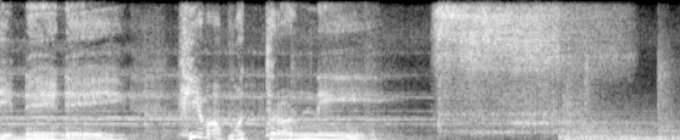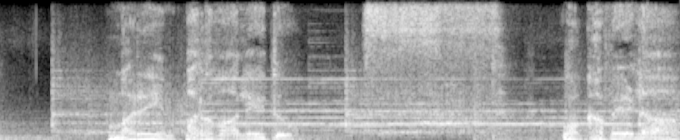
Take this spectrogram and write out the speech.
ఇది నేనే హిమపుత్రుణ్ణి. మరేం పర్వాలేదు. ఒకవేళ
